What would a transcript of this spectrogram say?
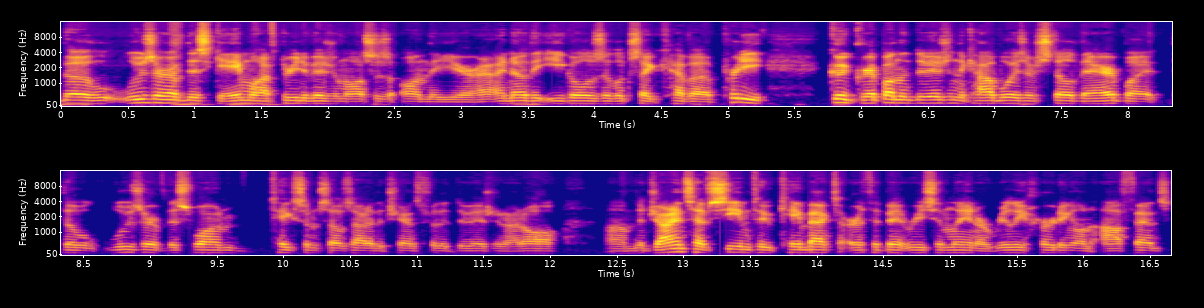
The loser of this game will have three division losses on the year. I know the Eagles, it looks like, have a pretty good grip on the division. The Cowboys are still there, but the loser of this one takes themselves out of the chance for the division at all. Um, the Giants have seemed to came back to earth a bit recently and are really hurting on offense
